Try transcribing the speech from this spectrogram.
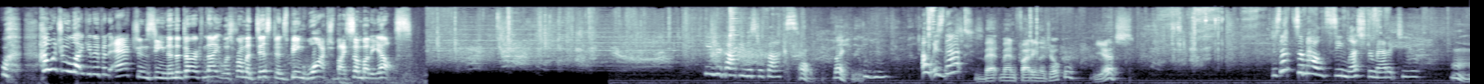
How would you like it if an action scene in The Dark Knight was from a distance being watched by somebody else? Your copy, Mr. Fox. Oh, thank you. hmm Oh, is that? Batman fighting the Joker? Yes. Does that somehow seem less dramatic to you? Hmm.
